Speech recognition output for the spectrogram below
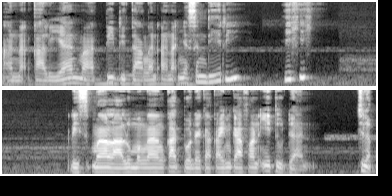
Anak kalian mati di tangan anaknya sendiri? Hihi Risma lalu mengangkat boneka kain kafan itu dan jelek.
